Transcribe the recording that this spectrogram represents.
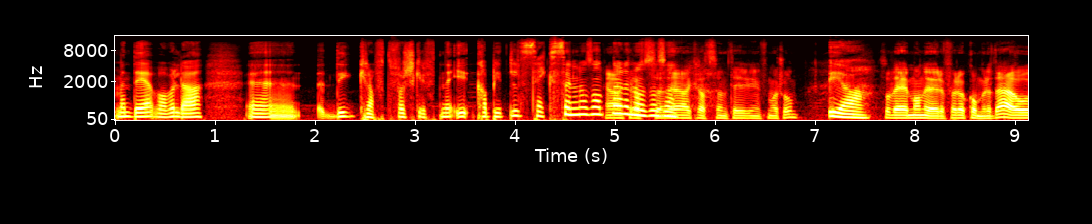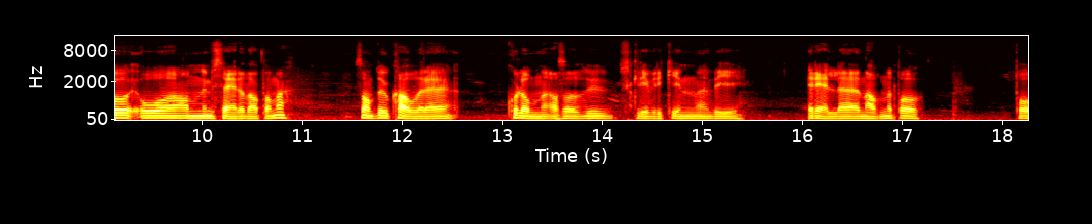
men det var vel da eh, de kraftforskriftene i kapittel seks eller noe sånt? Ja, er det noen som sa? ja, kraftsensitiv informasjon. Ja. Så det man gjør for å komme til det, er å, å anonymisere dataene. Sånn at du kaller det kolonne Altså du skriver ikke inn de reelle navnene på, på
